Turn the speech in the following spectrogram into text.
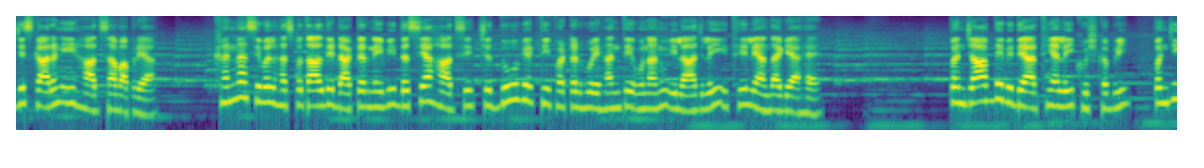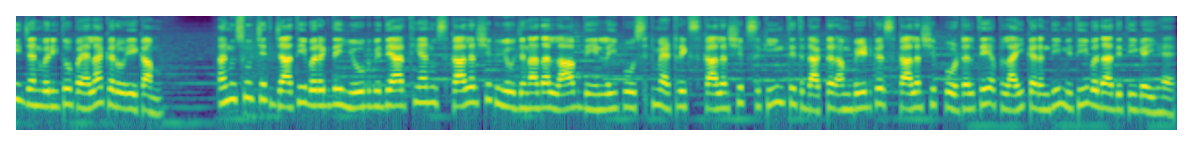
ਜਿਸ ਕਾਰਨ ਇਹ ਹਾਦਸਾ ਵਾਪਰਿਆ। ਖੰਨਾ ਸਿਵਲ ਹਸਪਤਾਲ ਦੇ ਡਾਕਟਰ ਨੇ ਵੀ ਦੱਸਿਆ, ਹਾਦਸੇ 'ਚ ਦੋ ਵਿਅਕਤੀ ਫੱਟੜ ਹੋਏ ਹਨ ਤੇ ਉਹਨਾਂ ਨੂੰ ਇਲਾਜ ਲਈ ਇੱਥੇ ਲਿਆਂਦਾ ਗਿਆ ਹੈ। ਪੰਜਾਬ ਦੇ ਵਿਦਿਆਰਥੀਆਂ ਲਈ ਖੁਸ਼ਖਬਰੀ 25 ਜਨਵਰੀ ਤੋਂ ਪਹਿਲਾਂ ਕਰੋ ਇਹ ਕੰਮ। ਅਨੁਸੂਚਿਤ ਜਾਤੀ ਵਰਗ ਦੇ ਯੋਗ ਵਿਦਿਆਰਥੀਆਂ ਨੂੰ ਸਕਾਲਰਸ਼ਿਪ ਯੋਜਨਾ ਦਾ ਲਾਭ ਦੇਣ ਲਈ ਪੋਸਟ ਮੈਟ੍ਰਿਕ ਸਕਾਲਰਸ਼ਿਪ ਸਕੀਮ ਤਹਿਤ ਡਾਕਟਰ ਅੰਬੇਡਕਰ ਸਕਾਲਰਸ਼ਿਪ ਪੋਰਟਲ ਤੇ ਅਪਲਾਈ ਕਰਨ ਦੀ ਮਿਤੀ ਵਧਾ ਦਿੱਤੀ ਗਈ ਹੈ।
